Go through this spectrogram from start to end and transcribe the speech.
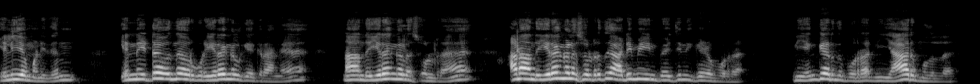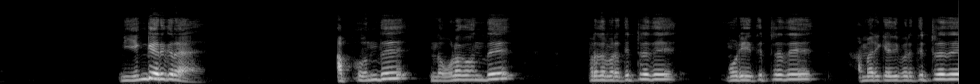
எளிய மனிதன். என்னிட்ட வந்து அவருக்கு ஒரு இரங்கல் கேட்குறாங்க நான் அந்த இரங்கலை சொல்கிறேன் ஆனால் அந்த இரங்கலை சொல்கிறது அடிமையின் பேச்சு நீ கீழே போடுற. நீ எங்கே இருந்து போடுற? நீ யார் முதல்ல? நீ எங்கே இருக்கிற? அப்போ வந்து இந்த உலகம் வந்து பிரதமரை திட்டுறது மோடியை திட்டுறது அமெரிக்க அதிபரை திட்டுறது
